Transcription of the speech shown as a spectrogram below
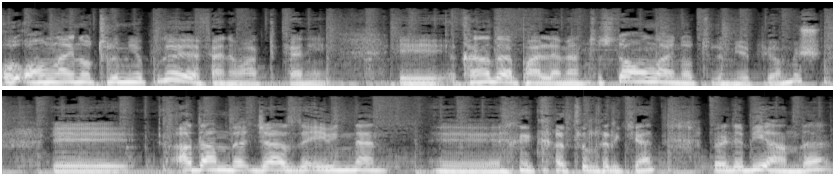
o online oturum yapılıyor ya efendim artık hani e, Kanada parlamentosu da online oturum yapıyormuş. E, adam da caz da evinden e, katılırken böyle bir anda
